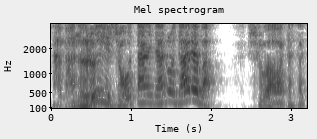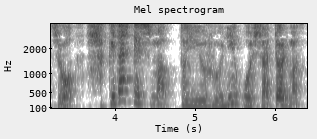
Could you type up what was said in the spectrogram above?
生ぬるい状態であるのであれば、主は私たちを吐き出してしまうというふうにおっしゃっております。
